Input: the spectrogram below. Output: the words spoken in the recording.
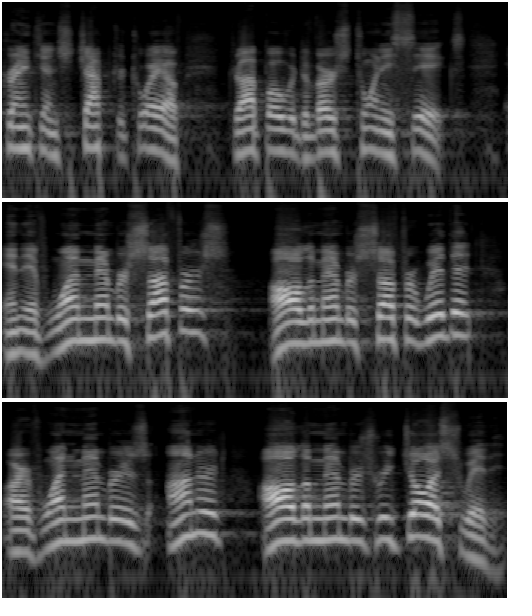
Corinthians chapter 12, drop over to verse 26. And if one member suffers, all the members suffer with it, or if one member is honored, all the members rejoice with it.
